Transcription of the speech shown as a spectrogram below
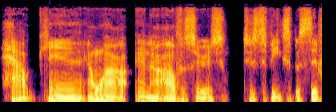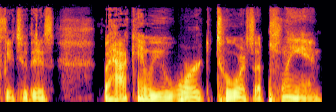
How can I want our, and our officers to speak specifically to this, but how can we work towards a plan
